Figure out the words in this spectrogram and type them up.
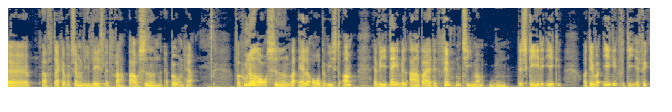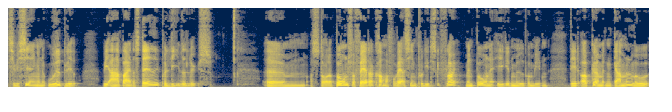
Øh, og der kan jeg for eksempel lige læse lidt fra bagsiden af bogen her. For 100 år siden var alle overbeviste om, at vi i dag vil arbejde 15 timer om ugen. Det skete ikke, og det var ikke fordi effektiviseringerne udeblev. Vi arbejder stadig på livet løs. Øhm, og så står der, bogens forfatter kommer fra hver sin politiske fløj, men bogen er ikke et møde på midten. Det er et opgør med den gamle måde,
